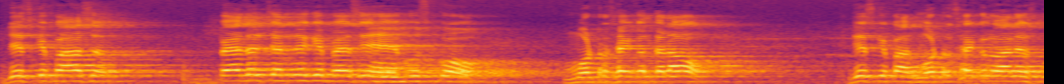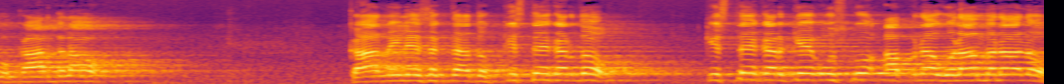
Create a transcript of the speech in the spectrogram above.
جس کے پاس پیدل چلنے کے پیسے ہیں، اس کو موٹر سائیکل دلاؤ، جس کے پاس موٹر سائیکل والے اس کو کار دلاؤ۔ کار نہیں لے سکتا تو قسطیں کر دو۔ قسطیں کر کے اس کو اپنا غلام بنا لو۔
